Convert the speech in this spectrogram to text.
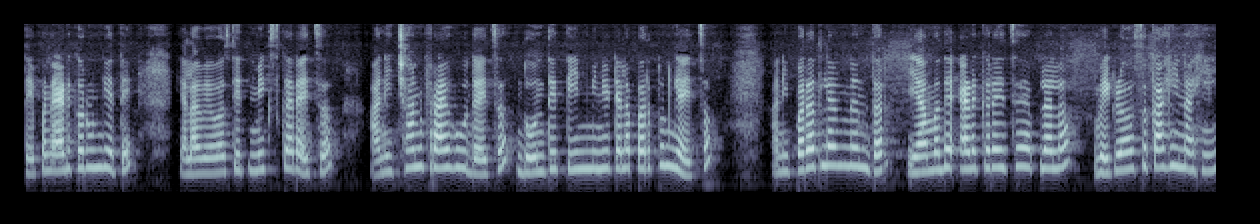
ते पण ॲड करून घेते. याला व्यवस्थित मिक्स करायचं आणि छान फ्राय होऊ द्यायचं. दोन ते तीन मिनिट याला परतून घ्यायचं. आणि परतल्यानंतर यामध्ये ॲड करायचं आहे आपल्याला वेगळं असं काही नाही.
